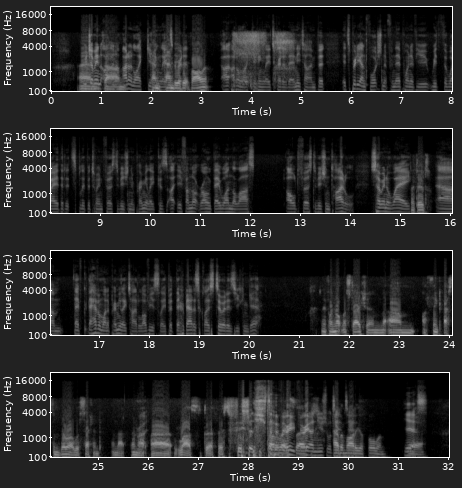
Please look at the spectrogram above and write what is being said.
And, Which I mean, um, I, don't like giving can, Leeds can be credit. a bit violent. I, I don't like giving Leeds credit at any time, but it's pretty unfortunate from their point of view with the way that it's split between First Division and Premier League. Because if I'm not wrong, they won the last old First Division title. So in a way, they did. Um, they've they haven't won a Premier League title, obviously, but they're about as close to it as you can get. And if I'm not mistaken, um, I think Aston Villa was second in that in right. that uh, last uh, first division. very race, very unusual. Teams, how the mighty yeah. have fallen. Yes. Yeah.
